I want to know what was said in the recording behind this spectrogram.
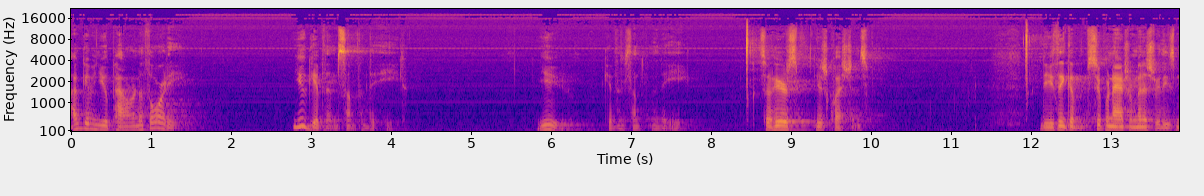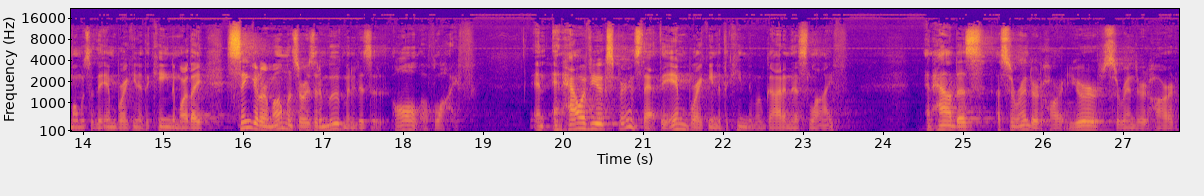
I've given you power and authority. You give them something to eat. You give them something to eat. So here's, here's questions. Do you think of supernatural ministry, these moments of the inbreaking of the kingdom? Are they singular moments or is it a movement? Is it all of life? And, and how have you experienced that, the inbreaking of the kingdom of God in this life? And how does a surrendered heart, your surrendered heart,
